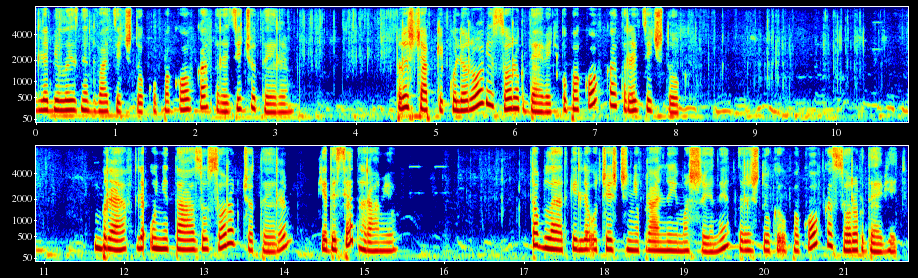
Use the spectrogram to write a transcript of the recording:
для білизни 20 штук упаковка 34. Прищепки кольорові 49, упаковка 30 штук. Бреф для унітазу 44 50 грамів. Таблетки для очищення пральної машини 3 штуки упаковка 49.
